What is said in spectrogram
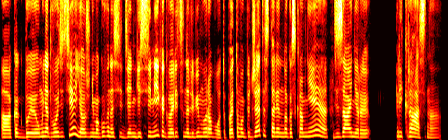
а, как бы, у меня двое детей, я уже не могу выносить деньги семьи, как говорится, на любимую работу работу. Поэтому бюджеты стали намного скромнее. Дизайнеры прекрасно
